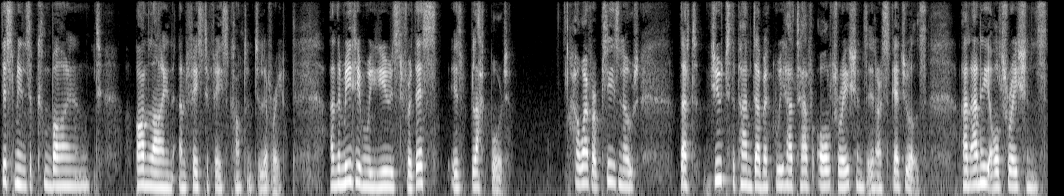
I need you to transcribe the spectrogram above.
This means a combined online and face to face content delivery. And the medium we used for this is Blackboard. However, please note that due to the pandemic, we had to have alterations in our schedules, and any alterations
